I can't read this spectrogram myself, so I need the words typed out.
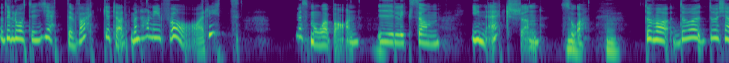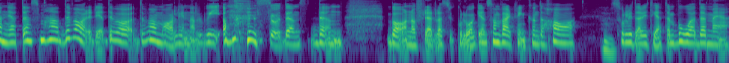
Och det låter jättevackert allt, men har ni varit med små barn i liksom in action? Så. Då, var, då, då kände jag att den som hade varit det, det var, det var Malin Alvén. Så den, den barn och föräldrapsykologen som verkligen kunde ha solidariteten både med,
